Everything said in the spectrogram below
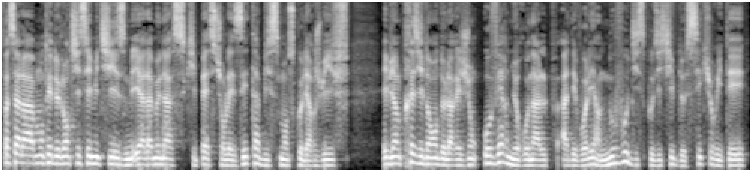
Face à la montée de l'antisémitisme et à la menace qui pèse sur les établissements scolaires juifs, eh le président de la région Auvergne-Rhône-Alpes a dévoilé un nouveau dispositif de sécurité.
